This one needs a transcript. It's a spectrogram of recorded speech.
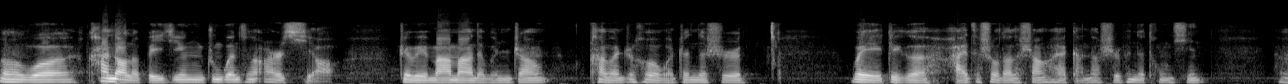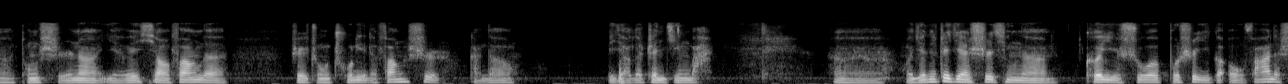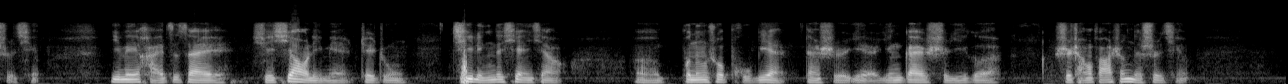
嗯，我看到了北京中关村二小这位妈妈的文章，看完之后，我真的是为这个孩子受到的伤害感到十分的痛心。嗯，同时呢，也为校方的这种处理的方式感到比较的震惊吧。嗯，我觉得这件事情呢，可以说不是一个偶发的事情，因为孩子在学校里面这种欺凌的现象，呃，不能说普遍，但是也应该是一个时常发生的事情。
